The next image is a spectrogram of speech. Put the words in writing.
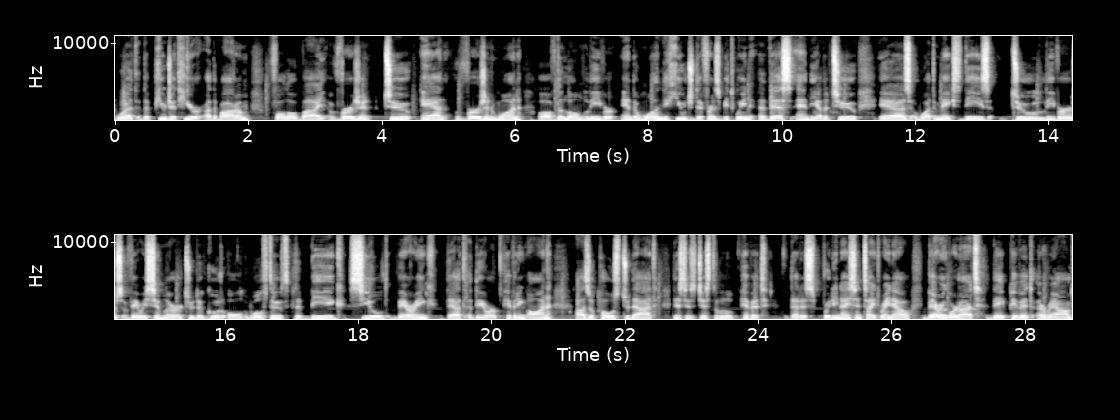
with the Puget here at the bottom, followed by version 2 and version 1 of the Loam lever. And the one huge difference between this and the other two is what makes these two levers very similar to the good old Wolftooth, the big sealed bearing that they are pivoting on, as opposed to that, this is just a little pivot that is pretty nice and tight right now. Bearing or not, they pivot around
